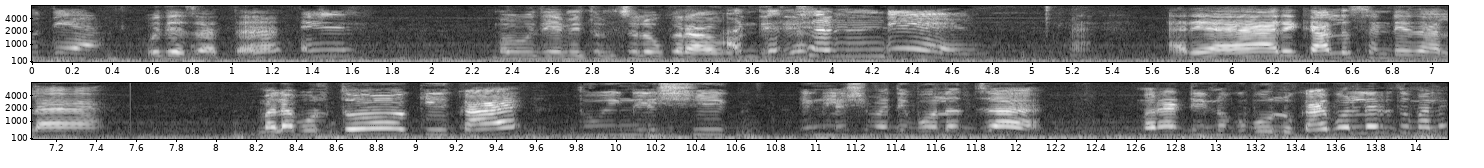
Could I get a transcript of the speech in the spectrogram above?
उद्या. उद्या जाता? मग उद्या मी तुमचं लवकर आवरून देते. संडे. अरे अरे कालच संडे झाला. मला बोलतो की काय तू इंग्लिश शिक. इंग्लिशमध्ये बोलत जा. मराठी नको बोलू. काय बोलला रे तुम्हाला?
